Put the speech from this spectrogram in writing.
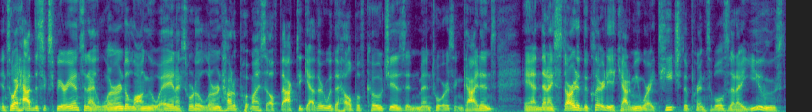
And so I had this experience and I learned along the way and I sort of learned learned how to put myself back together with the help of coaches and mentors and guidance. And then I started the Clarity Academy where I teach the principles that I used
